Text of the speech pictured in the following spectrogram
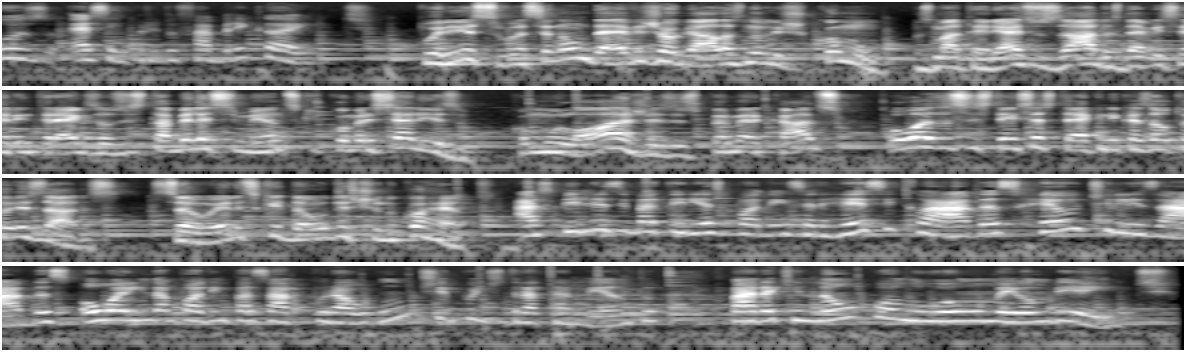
uso é sempre do fabricante. Por isso, você não deve jogá-las no lixo comum. Os materiais usados devem ser entregues aos estabelecimentos que comercializam, como lojas e supermercados ou as assistências técnicas autorizadas. São eles que dão o destino correto. As pilhas e baterias podem ser recicladas, reutilizadas ou ainda podem passar por algum tipo de tratamento para que não poluam o meio ambiente.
